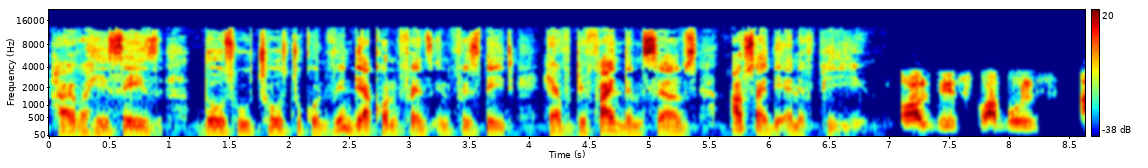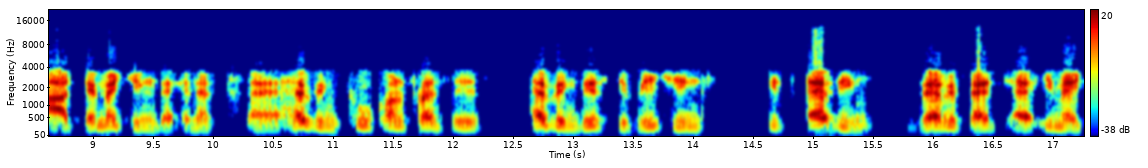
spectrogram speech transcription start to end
However, he says those who chose to convene their conference in Free State have defined themselves outside the NFP. All these squabbles are damaging the NFP. Uh, having two conferences, having these divisions, it's adding very bad uh, image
